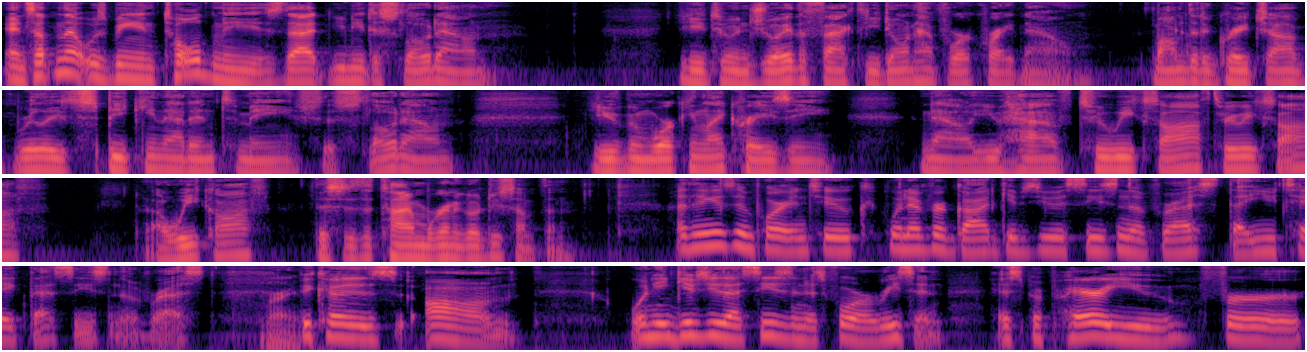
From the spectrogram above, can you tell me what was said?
And something that was being told me is that you need to slow down. You need to enjoy the fact that you don't have work right now. Mom did a great job really speaking that into me. She said, slow down. You've been working like crazy. Now you have two weeks off, three weeks off, a week off. This is the time we're going to go do something. I think it's important too. Whenever God gives you a season of rest, that you take that season of rest, Right. Because um, when He gives you that season, it's for a reason. It's prepare you for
